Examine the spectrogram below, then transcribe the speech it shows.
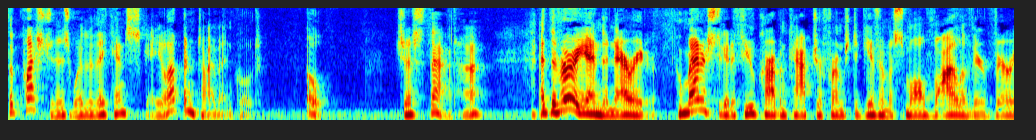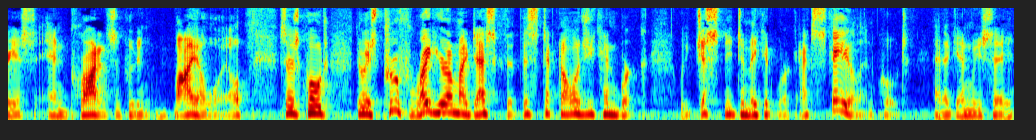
The question is whether they can scale up in time, end quote. Oh, just that, huh? At the very end, the narrator, who managed to get a few carbon capture firms to give him a small vial of their various end products, including bio oil, says, quote, There is proof right here on my desk that this technology can work. We just need to make it work at scale, end quote. And again we say,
